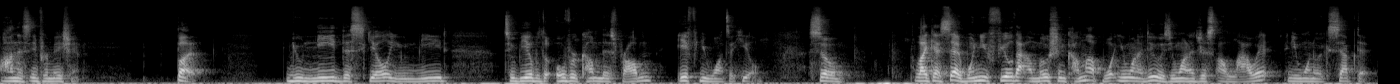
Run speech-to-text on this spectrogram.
on this information but you need the skill, you need to be able to overcome this problem if you want to heal. So, like I said, when you feel that emotion come up, what you want to do is you want to just allow it and you want to accept it.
